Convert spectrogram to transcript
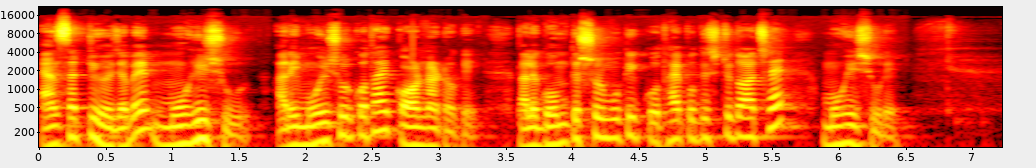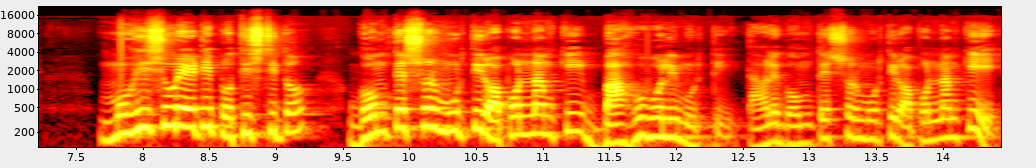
অ্যান্সারটি হয়ে যাবে মহীশূর। আর এই মহীশূর কোথায়? কর্ণাটকে। তাহলে গোমতেশ্বর মূর্তি কোথায় প্রতিষ্ঠিত আছে? মহীশূরে। মহীশূরে এটি প্রতিষ্ঠিত। গোমতেশ্বর মূর্তির অপর নাম কি? বাহুবলী মূর্তি। তাহলে গোমতেশ্বর মূর্তির অপর নাম কি?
